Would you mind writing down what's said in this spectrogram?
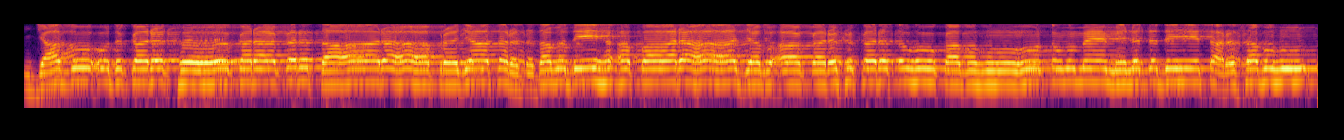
ਜਬ ਉਦ ਕਰਖ ਕਰਾ ਕਰਤਾਰਾ ਪ੍ਰਜਾ ਤਰਤ ਤਬ ਦੇਹ ਅਪਾਰਾ, ਜਬ ਆਕਰਖ ਕਰਤ ਹੋ ਕਬ ਹੂੰ, ਤੁਮ ਮੈਂ ਮਿਲਤ ਦੇਹ ਧਰ ਸਭ ਹੂੰ।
